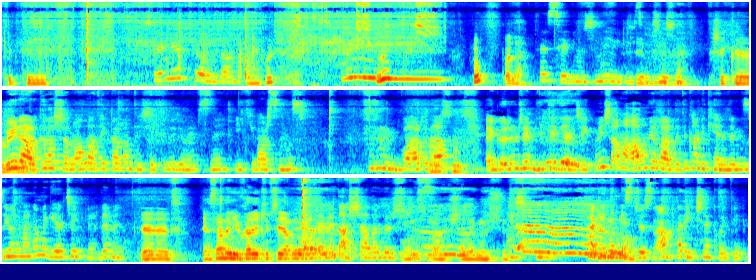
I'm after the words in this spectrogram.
tüt tüt. Süremiyor ki orada. Aa, bak. Hop voilà. Sen sevincini evliyim Yerim sevincini. Teşekkür ederim. Böyle arkadaşlar vallahi tekrardan teşekkür ediyorum hepsine. İyi ki varsınız. Bu arada Cansınız. e, görümcem Gül de gelecekmiş ama almıyorlar dedik hani kendinizi yormayın ama gelecekler değil mi? Evet evet. Ya zaten yukarıya kimse almıyorlar. Evet aşağıda görüşürüz. Olursun abi aşağıda görüşeceğiz. Paketi mi istiyorsun? Al hadi içine koy tekrar.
